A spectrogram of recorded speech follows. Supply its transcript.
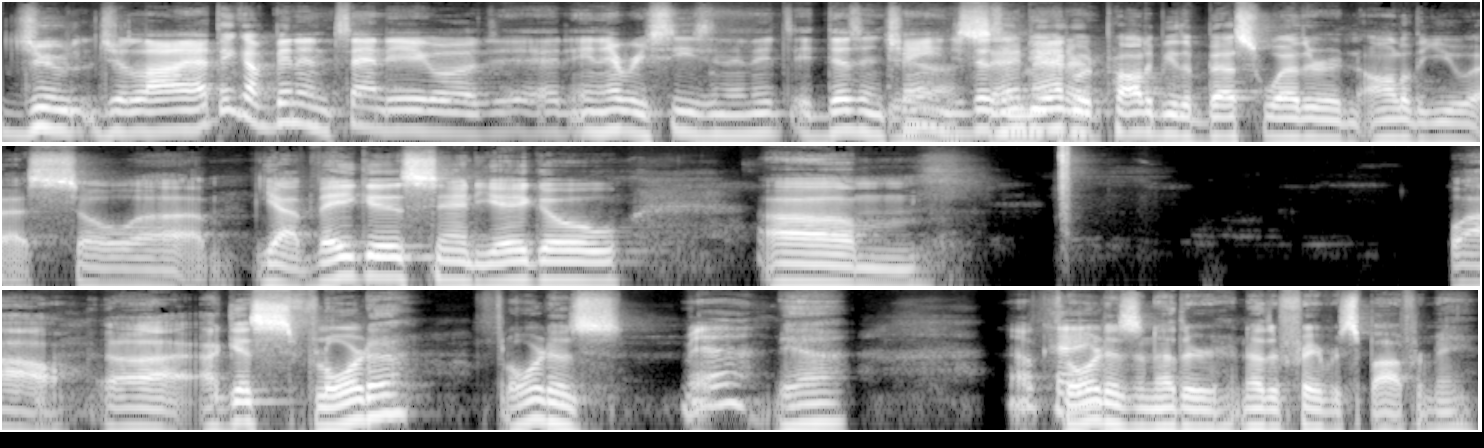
Ju- July. I think I've been in San Diego in every season, and it, it doesn't Yeah, change. it doesn't San Diego matter. would probably be the best weather in all of the U.S. So uh, yeah, Vegas, San Diego. Um, wow, uh, I guess Florida. Florida's yeah. yeah. Okay. Florida's another another favorite spot for me.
